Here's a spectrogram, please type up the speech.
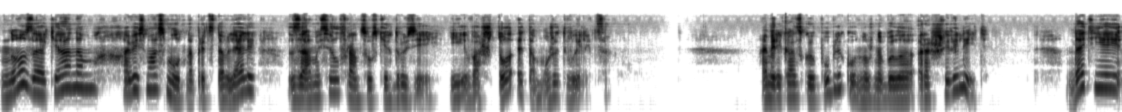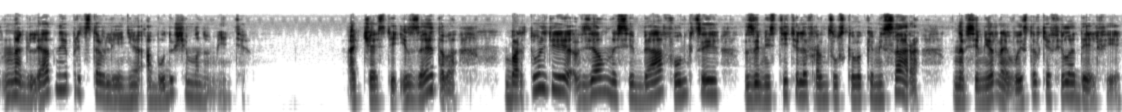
Но за океаном весьма смутно представляли замысел французских друзей и во что это может вылиться. Американскую публику нужно было расшевелить, дать ей наглядное представление о будущем монументе. Отчасти из-за этого Бартольди взял на себя функции заместителя французского комиссара на Всемирной выставке в Филадельфии,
